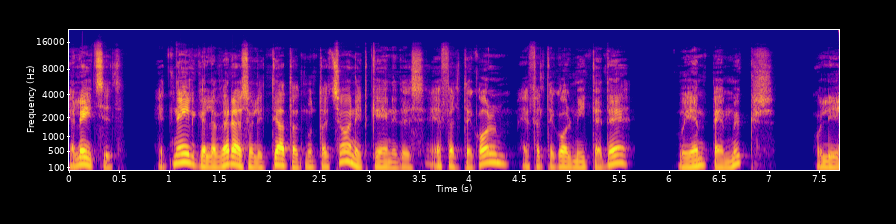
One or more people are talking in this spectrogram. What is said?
ja leidsid, et neil, kelle veres olid teatavad mutatsioonid geenides FLT3, FLT3-ITD või MPM1, oli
